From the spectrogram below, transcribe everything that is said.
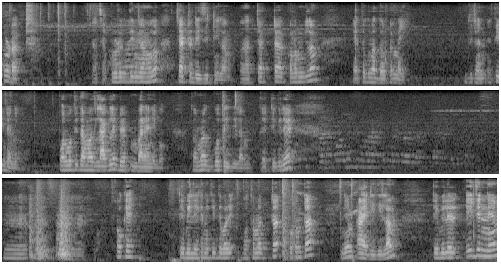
প্রোডাক্ট আচ্ছা প্রোডাক্ট দিয়ে নিলাম হলো চারটা ডিজিট নিলাম। চারটা কলম নিলাম, এতগুলো দরকার নাই। দুইটা, তিনটা নিই। পরবর্তীতে আমার লাগলে বে- বাড়ায় নিব। তো আমরা গতি দিলাম। তো টেবিলের ওকে টেবিল এখানে কি দিতে পারি? প্রথমেরটা প্রথমটা নেম আইডি দিলাম। টেবিলের এই যে নেম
